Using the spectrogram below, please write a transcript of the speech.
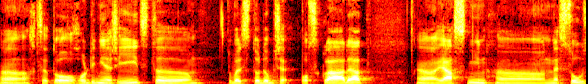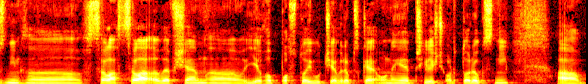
Eh, chce toho hodně říct. Eh, dovede si to dobře poskládat. Eh, já s ním eh, nesouzním eh, zcela, zcela ve všem. Jeho postoj vůči Evropské unii je příliš ortodoxní a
